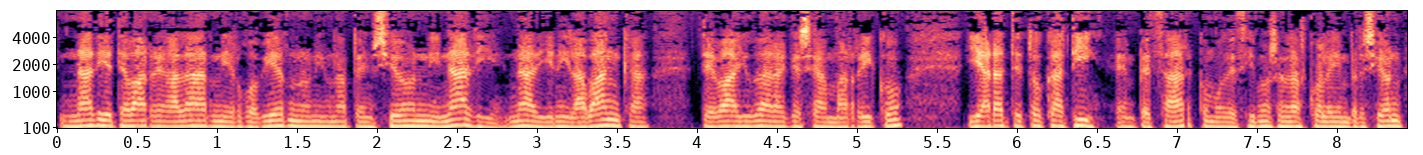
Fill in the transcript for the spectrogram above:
nadie te va a regalar, ni el gobierno, ni una pensión, ni nadie, nadie, ni la banca te va a ayudar a que seas más rico y ahora te toca a ti empezar, como decimos en la escuela de inversión,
